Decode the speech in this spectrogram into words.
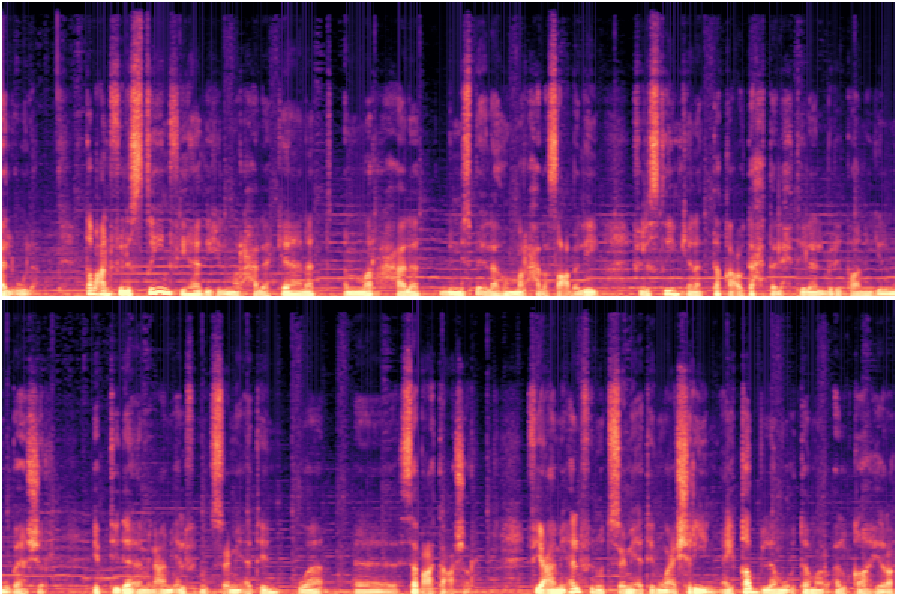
الأولى. طبعا فلسطين في هذه المرحلة كانت مرحلة بالنسبة لهم مرحلة صعبة. ليه؟ فلسطين كانت تقع تحت الاحتلال البريطاني المباشر ابتداء من عام 1917 في عام 1920 أي قبل مؤتمر القاهرة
